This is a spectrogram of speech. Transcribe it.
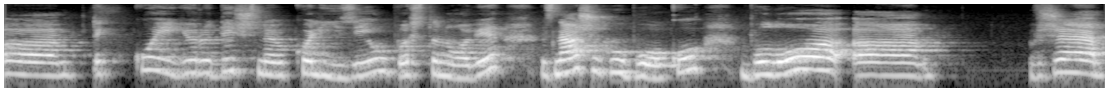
е, такої юридичної колізії у постанові з нашого боку було е, вже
